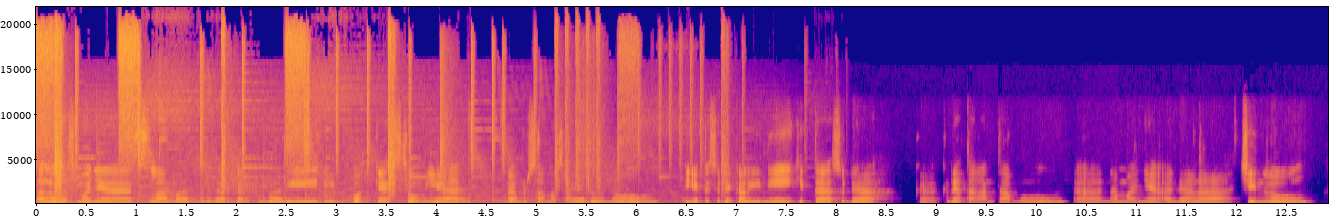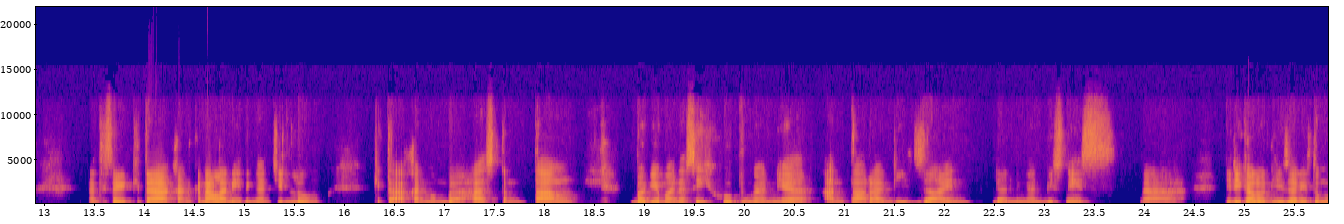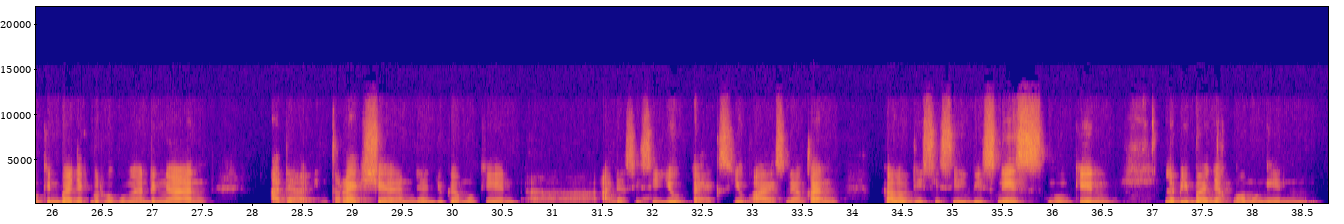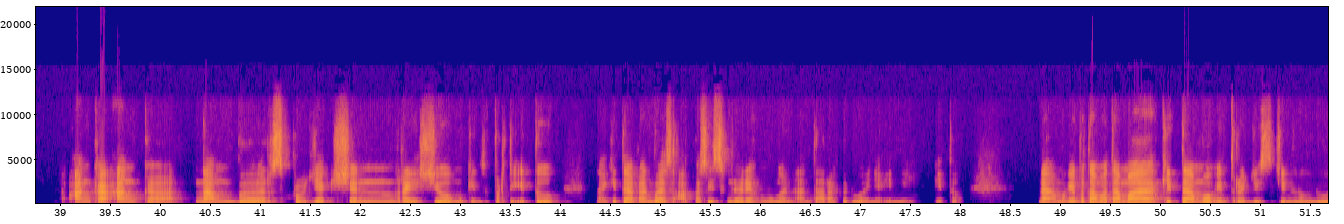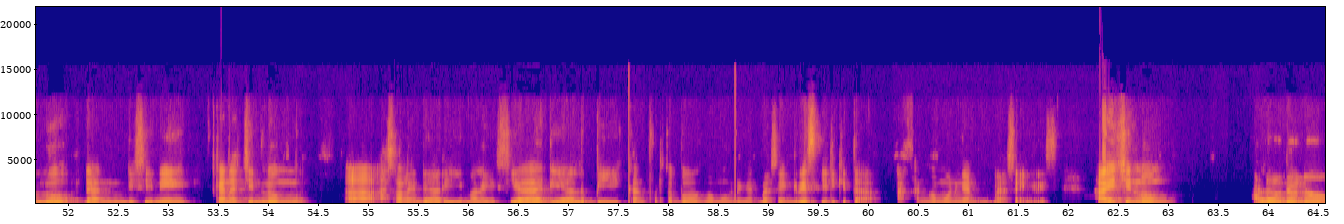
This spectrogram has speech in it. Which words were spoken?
Halo semuanya, selamat mendengarkan kembali di podcast Somia eh, bersama saya Dono. Di episode kali ini kita sudah ke kedatangan tamu, uh, namanya adalah Chin Lung. Nanti saya kita akan kenalan nih dengan Chin Lung. Kita akan membahas tentang bagaimana sih hubungannya antara desain dan dengan bisnis. Nah, jadi kalau desain itu mungkin banyak berhubungan dengan ada interaction dan juga mungkin uh, ada sisi UX, UI. Sedangkan kalau di sisi bisnis mungkin lebih banyak ngomongin angka-angka, numbers, projection, ratio mungkin seperti itu. Nah, kita akan bahas apa sih sebenarnya hubungan antara keduanya ini gitu. Nah, mungkin pertama-tama kita mau introduce Cinlung dulu dan di sini karena Cinlung uh, asalnya dari Malaysia, dia lebih comfortable ngomong dengan bahasa Inggris, jadi kita akan ngomong dengan bahasa Inggris. Hai Chinlung. Halo Dono.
